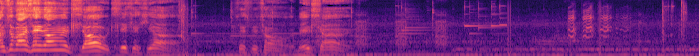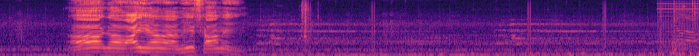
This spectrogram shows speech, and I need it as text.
I'm surprised they don't even show Chica here. Just be told. They should. Oh no, I hear him. He's coming. Hello.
